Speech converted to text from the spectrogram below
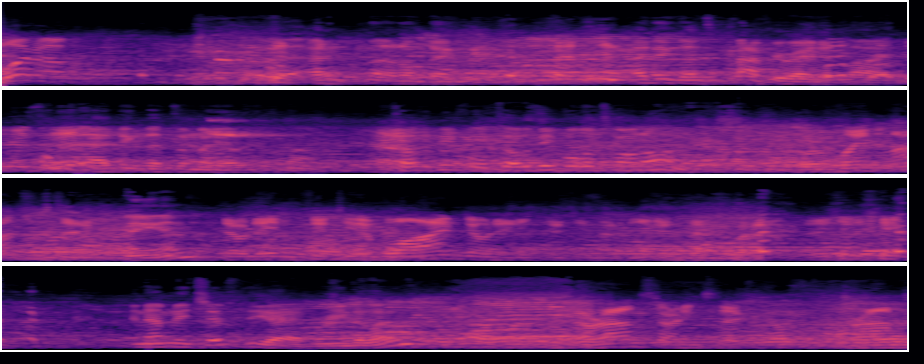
What up? I, don't, I don't think. I think that's a copyrighted lie. I think that's somebody else's lie. Tell the people. Tell the people what's going on. We're playing the monster stack. And Donating 50 to, well, I'm donating 50 to you can have whatever. And how many chips do you have? Range eleven. Around starting stack, around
